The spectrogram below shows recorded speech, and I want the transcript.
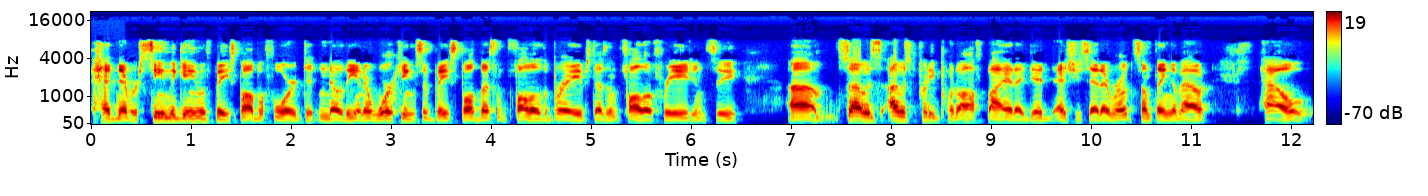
had never seen the game of baseball before, didn't know the inner workings of baseball, doesn't follow the Braves, doesn't follow free agency. Um, so I was I was pretty put off by it. I did, as you said, I wrote something about how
